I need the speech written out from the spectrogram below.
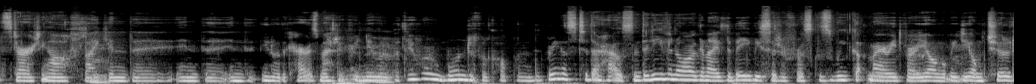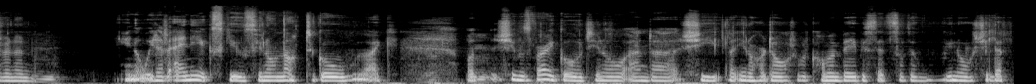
starting off, like mm. in the in the in the you know the charismatic yeah, renewal. But they were a wonderful couple, and they'd bring us to their house, and they'd even organise the babysitter for us because we got married very young, we had young children, and mm. You know we'd have any excuse, you know, not to go. Like, but mm. she was very good, you know, and uh, she, you know, her daughter would come and babysit, so the you know she left.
